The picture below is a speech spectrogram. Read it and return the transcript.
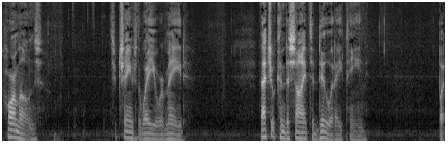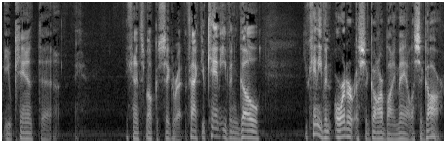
hormones to change the way you were made. That you can decide to do at 18, but you can't. Uh, you can't smoke a cigarette. In fact, you can't even go. You can't even order a cigar by mail. A cigar,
